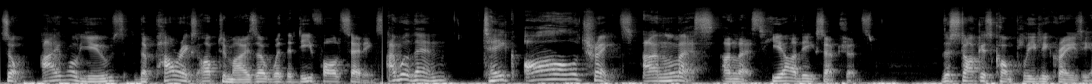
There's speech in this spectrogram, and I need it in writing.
So I will use the PowerX optimizer with the default settings. I will then take all trades unless, unless, here are the exceptions. The stock is completely crazy.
